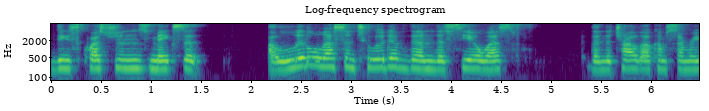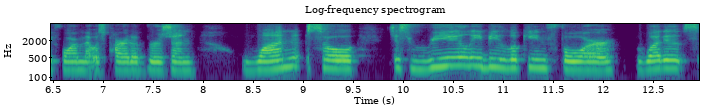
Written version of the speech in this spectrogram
these questions makes it a little less intuitive than the COS than the child outcome summary form that was part of version one. So just really be looking for what is,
